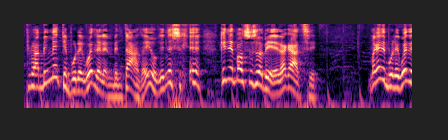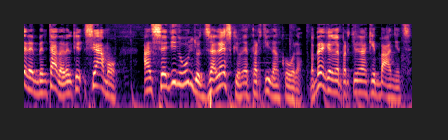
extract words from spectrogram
Probabilmente pure quella era inventata. Io che ne, che- che ne posso sapere, ragazzi? Magari pure quella era inventata perché siamo al 6 di luglio, Zaleschi non è partita ancora. Va bene che non è partito neanche Bagnez,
